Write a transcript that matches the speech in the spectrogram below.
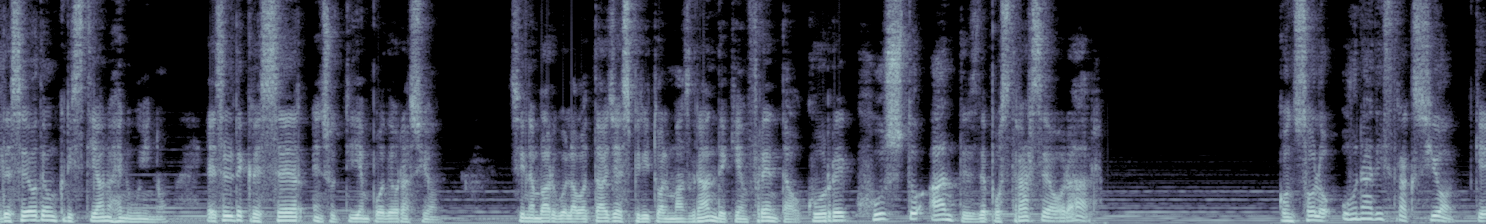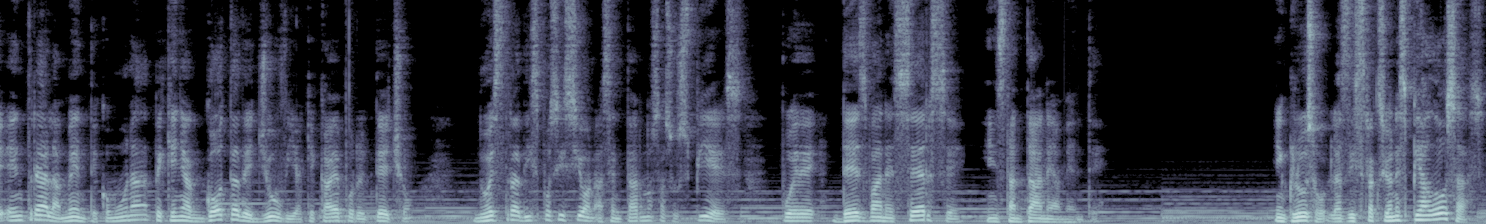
deseo de un cristiano genuino es el de crecer en su tiempo de oración. Sin embargo, la batalla espiritual más grande que enfrenta ocurre justo antes de postrarse a orar. Con solo una distracción que entre a la mente como una pequeña gota de lluvia que cae por el techo, nuestra disposición a sentarnos a sus pies puede desvanecerse instantáneamente. Incluso las distracciones piadosas,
